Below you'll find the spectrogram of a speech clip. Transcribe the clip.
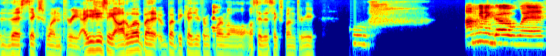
the six one three? I usually say Ottawa, but but because you're from Cornwall, I'll say the six one three. I'm gonna go with.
